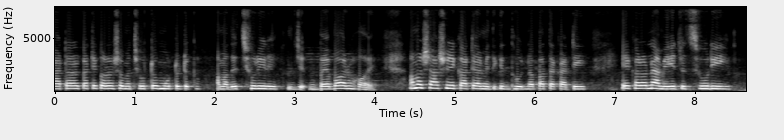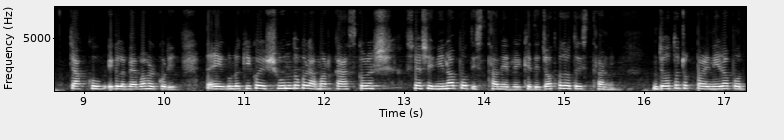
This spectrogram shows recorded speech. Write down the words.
কাটার কাটি করার সময় ছোটো মোটো আমাদের ছুরির ব্যবহার হয়। আমার শাশুড়ি কাটে, আমি দিকে ধনিয়া পাতা কাটি। এ কারণে আমি এই যে ছুরি, চাকু এগুলো ব্যবহার করি। তাই এগুলো কি করে সুন্দর করে আমার কাজ করার শেষে নিরাপদ স্থানে রেখে দিই, যথাযথ স্থানে, যতটুকু পারি নিরাপদ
